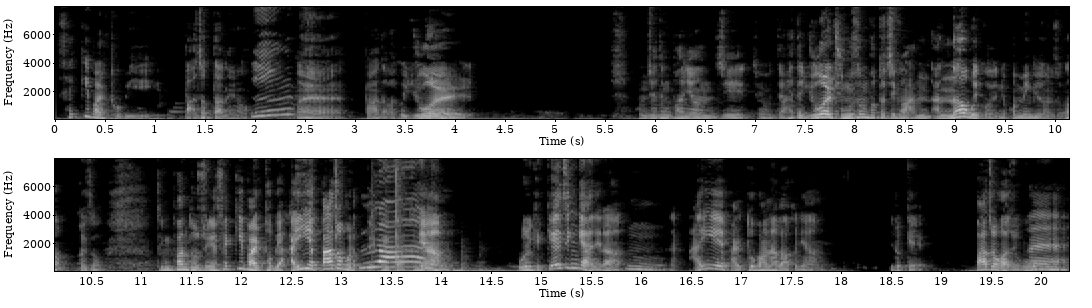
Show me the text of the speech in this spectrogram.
새끼 발톱이 빠졌다네요. 잉? 예, 바다가 그 6월 언제 등판이었는지 하여튼 6월 중순부터 지금 안, 안 나오고 있거든요 권민규 선수가 그래서 등판 도중에 새끼 발톱이 아예 빠져버렸대. 그러니까 그냥 뭐 이렇게 깨진 게 아니라 음. 아예 발톱 하나가 그냥 이렇게 빠져가지고 네.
